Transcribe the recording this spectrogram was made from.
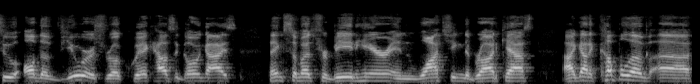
to all the viewers real quick. How's it going, guys? Thanks so much for being here and watching the broadcast. I got a couple of uh,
